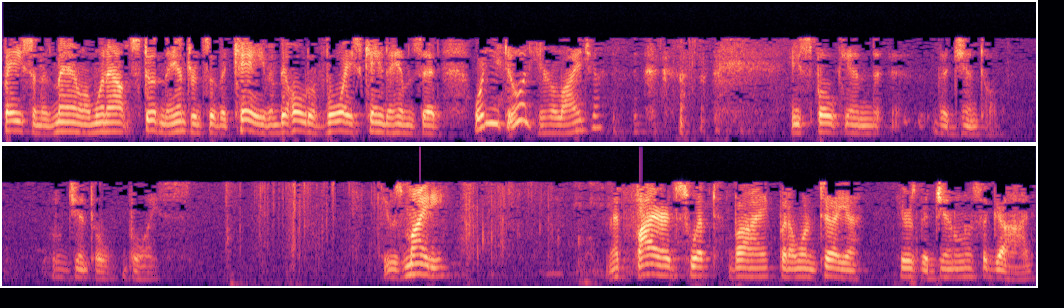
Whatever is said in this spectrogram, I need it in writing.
face in his mantle and went out and stood in the entrance of the cave. And behold, a voice came to him and said, What are you doing here, Elijah? he spoke in the gentle, little gentle voice. He was mighty. That fire had swept by, but I want to tell you, here's the gentleness of God.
